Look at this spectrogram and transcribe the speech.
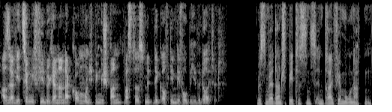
Also da wird ziemlich viel durcheinander kommen und ich bin gespannt, was das mit Blick auf den BVB bedeutet. Wissen wir dann spätestens in drei, vier Monaten.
